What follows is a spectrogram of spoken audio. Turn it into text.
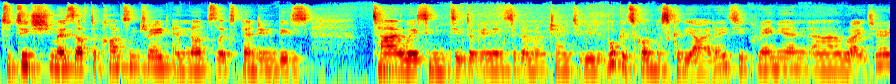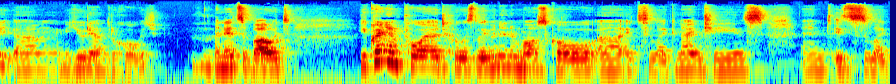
to teach myself to concentrate and not like spending this time wasting in TikTok and Instagram. I'm trying to read a book. It's called Moskoviada. It's Ukrainian uh, writer um, Yuri Andrukhovich Mhm. and it's about Ukrainian poet who is living in Moscow. Uh, it's like 19th, and it's like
